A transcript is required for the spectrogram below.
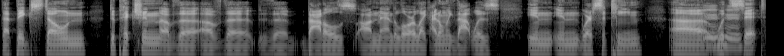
that big stone depiction of the of the the battles on Mandalore. Like I don't think that was in in where Satine uh, would sit.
